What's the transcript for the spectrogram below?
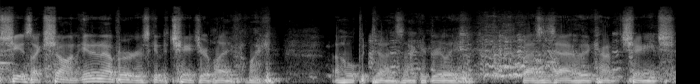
She is like, Sean, In N Out Burger is going to change your life. I'm like, I hope it does. I could really, that's exactly the kind of change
